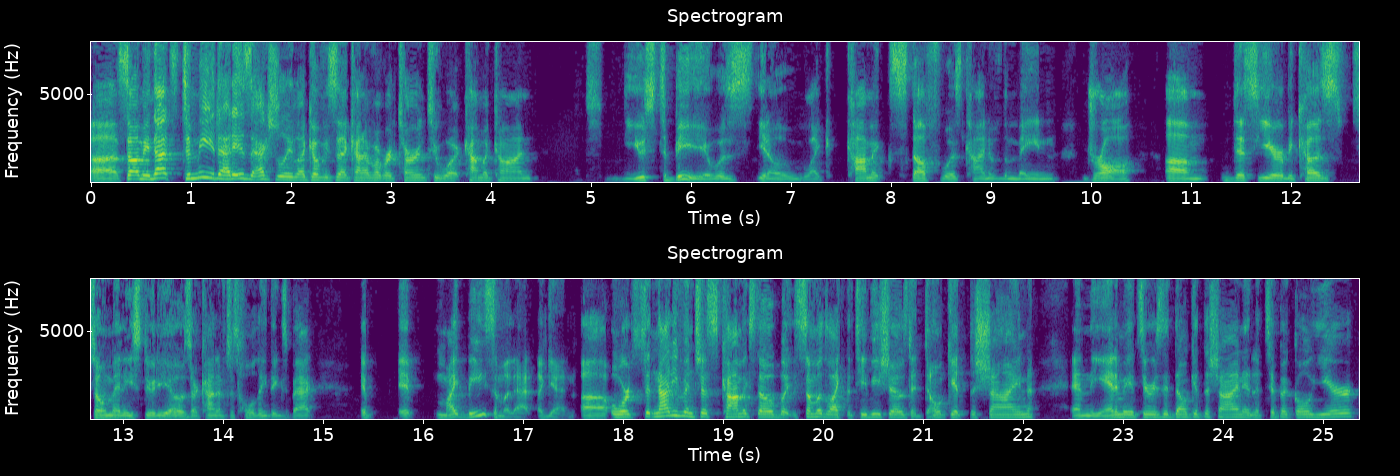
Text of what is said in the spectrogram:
Uh, so I mean, that's to me that is actually like Kofi said, kind of a return to what Comic Con used to be. It was you know like comic stuff was kind of the main draw. Um, this year, because so many studios are kind of just holding things back, might be some of that again, uh, or not even just comics though, but some of like the TV shows that don't get the shine and the animated series that don't get the shine in a typical year.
